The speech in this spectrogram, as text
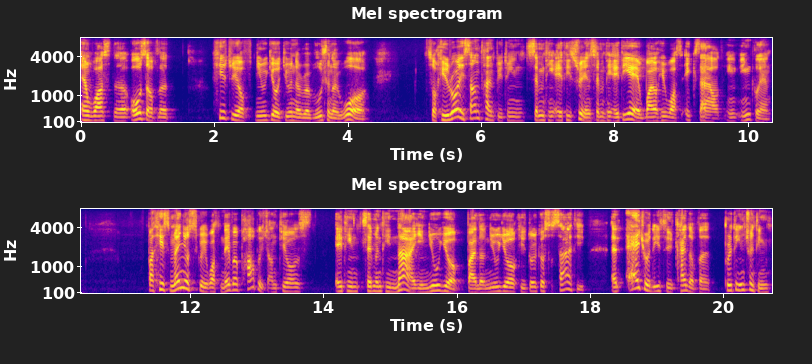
and was the author of the history of New York during the Revolutionary War. So he wrote it sometime between 1783 and 1788 while he was exiled in England. But his manuscript was never published until 1879 in New York by the New York Historical Society. And actually, it's kind of a pretty interesting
